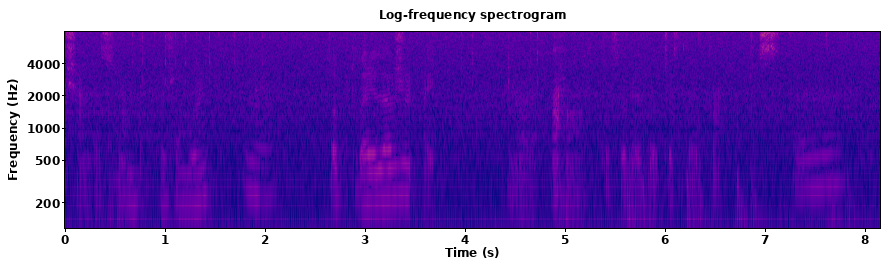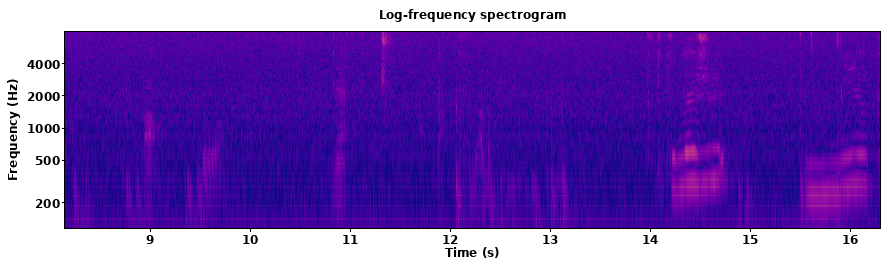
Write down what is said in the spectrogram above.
sianka, co nam pokazałem. No. Co tutaj leży? Ej. E, aha, to sobie do. Czyste. O, było. Nie. Tak, dobra. Kto tu leży? Milk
